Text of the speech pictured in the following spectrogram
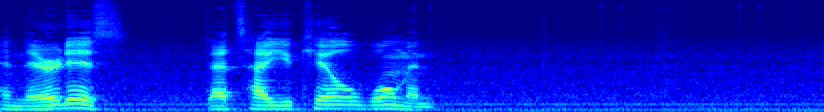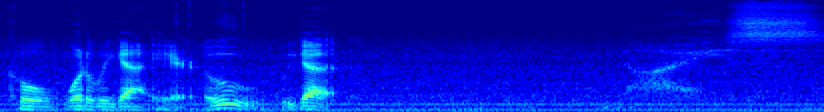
And there it is. That's how you kill woman. Cool. What do we got here? Ooh, we got... Nice.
